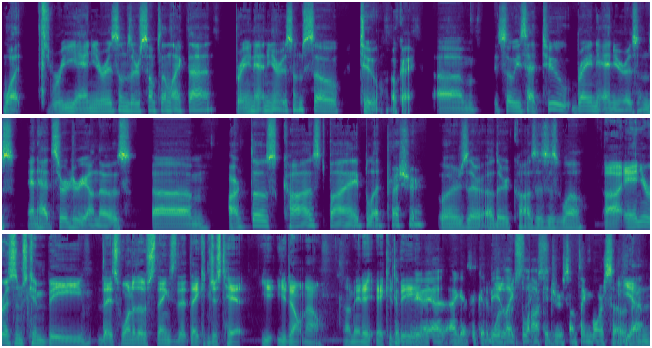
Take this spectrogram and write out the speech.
what three aneurysms or something like that? Brain aneurysms? So two. Okay. Um, so he's had two brain aneurysms and had surgery on those. Um, aren't those caused by blood pressure? Or is there other causes as well uh, aneurysms can be it's one of those things that they can just hit. You, you don't know. I mean it, it could, could be, yeah i guess it could be like blockage things. or something more so yeah.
